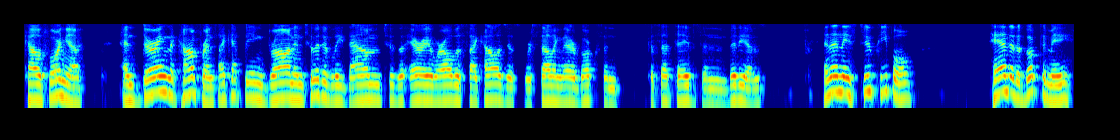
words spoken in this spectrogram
California. And during the conference, I kept being drawn intuitively down to the area where all the psychologists were selling their books and cassette tapes and videos. And then these two people handed a book to me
